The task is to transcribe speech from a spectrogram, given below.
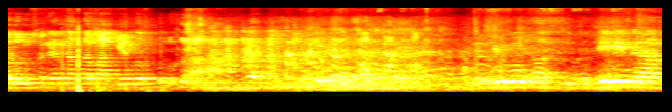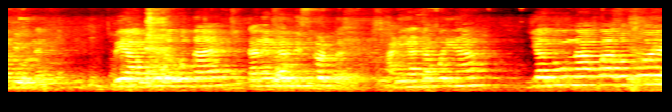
चढून सगळ्यांना दमात घेत असतो. हे हे जरा अति होत आहे. बे आपण होत आहे त्याने घर विस्कटत आणि याचा परिणाम यदू नापास होतोय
